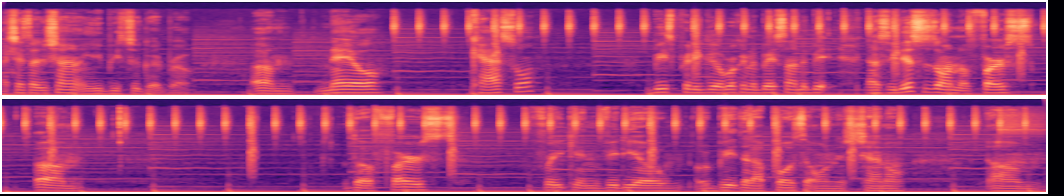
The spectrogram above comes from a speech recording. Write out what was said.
I checked out your channel and your beats are good, bro. Um, Nail Castle beats pretty good. Working the bass on the bit. Now, see, this is on the first, um, the first freaking video or beat that I posted on this channel. Um,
